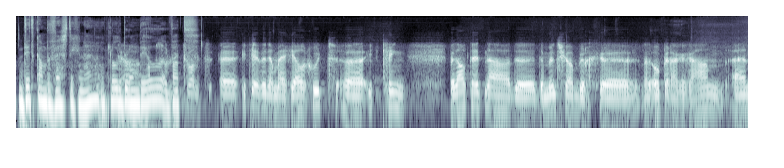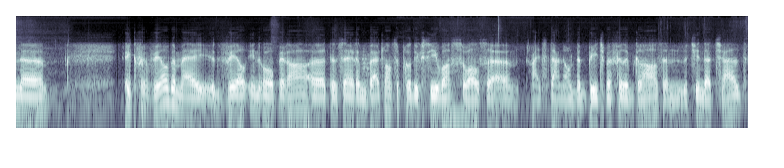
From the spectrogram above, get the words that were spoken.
dit kan bevestigen. Hè? Claude Blondeel, Absoluut, wat... want ik herinner mij heel goed. ik ging, ben altijd naar de, de naar de opera gegaan. En ik verveelde mij veel in opera, eh, tenzij er een buitenlandse productie was, zoals eh Einstein on the Beach bij Philip Glass en Lucinda Child.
